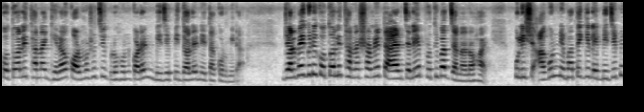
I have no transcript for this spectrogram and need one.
কোতোয়ালি থানায় ঘেরাও কর্মসূচি গ্রহণ করেন বিজেপি দলের নেতাকর্মীরা। জলপাইগুড়ি কোতোয়ালি থানার সামনে টায়ার জ্বালিয়ে প্রতিবাদ জানানো হয়। পুলিশ আগুন নেভাতে গেলে বিজেপি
